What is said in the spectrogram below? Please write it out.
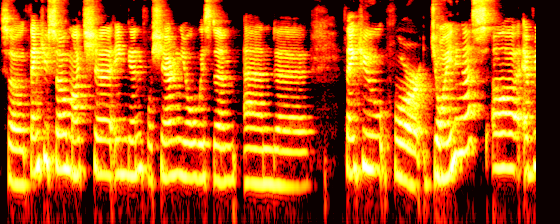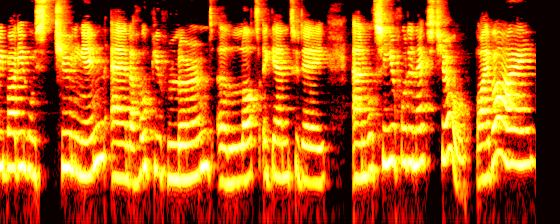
So thank you so much, uh, Inge, for sharing your wisdom and uh, thank you for joining us, uh, everybody who's tuning in. And I hope you've learned a lot again today. And we'll see you for the next show. Bye bye.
